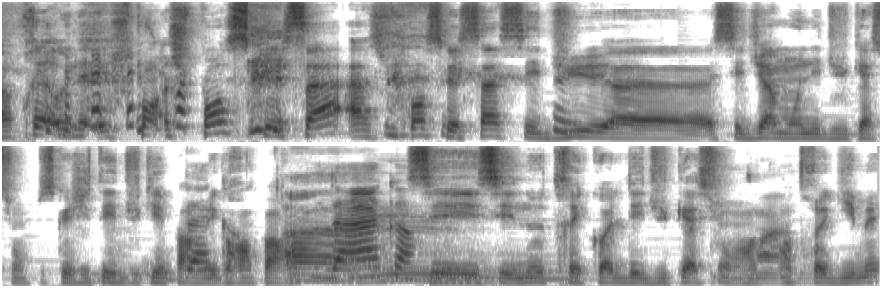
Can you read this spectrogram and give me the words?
après, honnêtement, je pense, je pense que ça, ah, je pense que ça, c'est dû, euh, c'est dû à mon éducation, parce que j'ai été éduqué par mes grands-parents. D'accord. C'est, c'est notre école d'éducation Ouais. entre guillemets.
